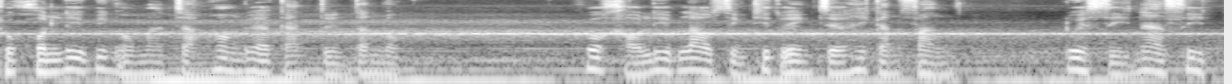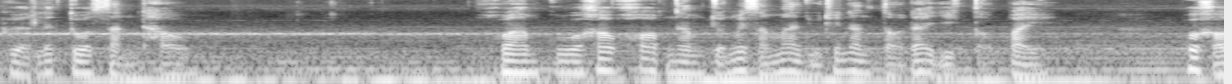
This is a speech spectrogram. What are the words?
ทุกคนรีบวิ่งออกมาจากห้องด้วยอาการตื่นตระหนก พวกเขารีบเล่าสิ่งที่ตัวเองเจอให้กันฟัง ด้วยสีหน้าซีดเผือดและตัวสั่นเทา ความกลัวเข้าครอบงำจนไม่สามารถอยู่ที่นั่นต่อได้อีกต่อไป พวกเขา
